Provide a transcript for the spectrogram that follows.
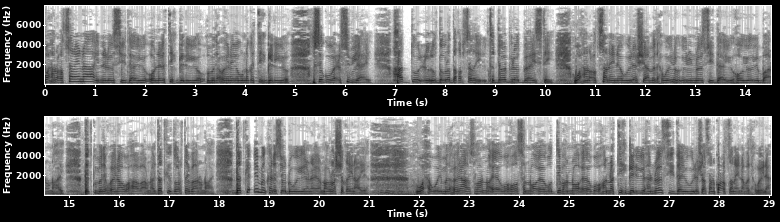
waxaanu codsanaynaa in naloo sii daayo oo nala tixgeliyo oo madaxweyne iyagu naga tixgeliyo. Isagu waa cusub yahay. Hadduu dowladda qabsaday toddoba bilood haystay. Waxaanu codsanaynaa wiilasha madaxweynuhu inuu noo sii daayo hooyooyin baanu nahay. Dadku madaxweynaha u ahaa baanu nahay. Dadkii doortay baanu nahay. Dadka iminkana soo dhaweeyanaya la shaqaynaya waxa weye madaxweynahaas hanoo eego hoos hanoo eego dib hanoo eego hana tixgeliyo hanoo sii daayo wiilashaasaan ka codsanaynaa madaxweynaha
